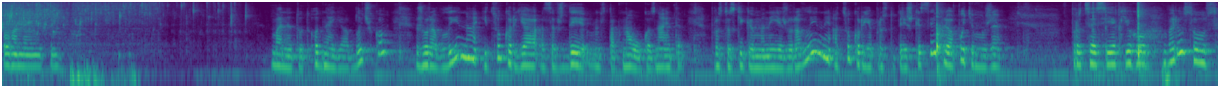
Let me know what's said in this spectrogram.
поганенькі. У мене тут одне яблучко, журавлина і цукор я завжди так на око, знаєте, просто скільки в мене є журавлини, а цукор я просто трішки сиплю, а потім уже в процесі, як його варю, соус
